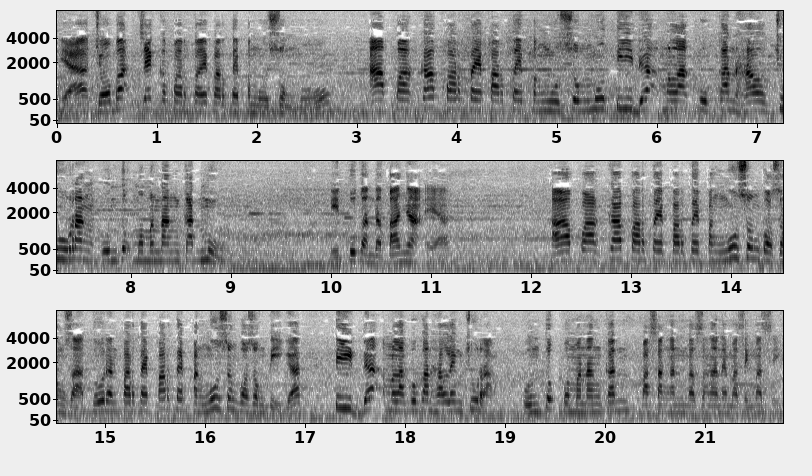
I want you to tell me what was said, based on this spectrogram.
Ya, coba cek ke partai-partai pengusungmu apakah partai-partai pengusungmu tidak melakukan hal curang untuk memenangkanmu? Itu tanda tanya ya. Apakah partai-partai pengusung 01 dan partai-partai pengusung 03 tidak melakukan hal yang curang untuk memenangkan pasangan-pasangannya masing-masing?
